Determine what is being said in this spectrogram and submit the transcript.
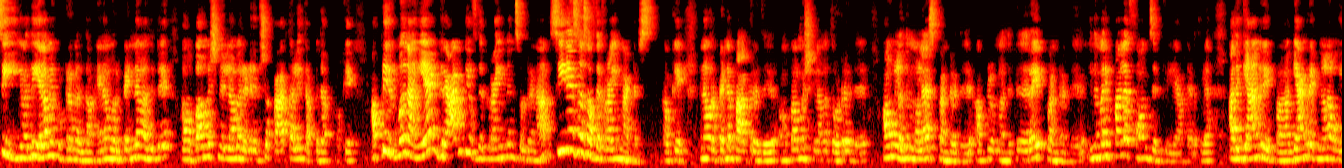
சி இங்க வந்து எல்லாமே குற்றங்கள் தான். ஏன்னா ஒரு பெண்ணை வந்துட்டு அவன் பர்மிஷன் இல்லாம ரெண்டு நிமிஷம் பார்த்தாலே தப்பு தான் ஓகே அப்படி இருக்கும்போது நான் ஏன் கிராவிட்டி ஆஃப் த கிரைம்னு சொல்றேன்னா seriousness of the crime matters okay ஏன்னா ஒரு பெண்ணை பாக்குறது அவங்க பர்மிஷன் இல்லாம தொடுறது அவங்கள வந்து மொலாஸ் பண்றது அப்புறம் வந்துட்டு ரேப் பண்றது இந்த மாதிரி பல ஃபார்ம்ஸ் இருக்கு இல்லையா அந்த இடத்துல. அது கேங் ரேப்பா கேங் ரேப்னால அவங்க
